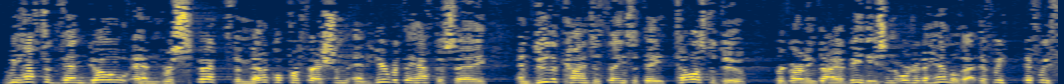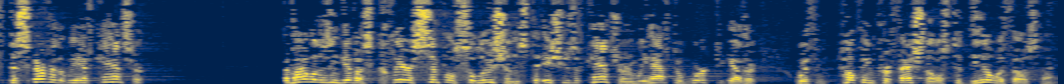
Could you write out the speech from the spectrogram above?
we have to then go and respect the medical profession and hear what they have to say and do the kinds of things that they tell us to do regarding diabetes in order to handle that. If we, if we discover that we have cancer, the Bible doesn't give us clear, simple solutions to issues of cancer, and we have to work together with helping professionals to deal with those things.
